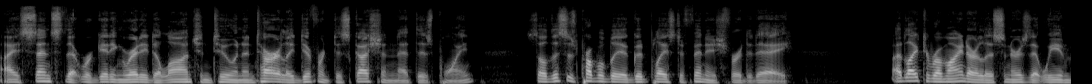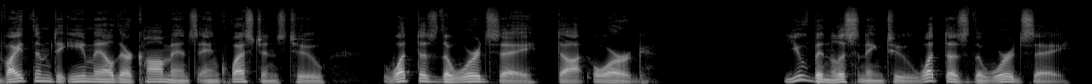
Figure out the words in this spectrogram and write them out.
I sense that we're getting ready to launch into an entirely different discussion at this point, so this is probably a good place to finish for today. I'd like to remind our listeners that we invite them to email their comments and questions to whatdoestheword.say.org. You've been listening to What Does the Word Say?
